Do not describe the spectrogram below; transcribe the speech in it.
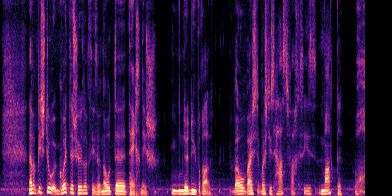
aber bist du ein guter Schüler gewesen, so notentechnisch? Nicht überall. Oh, weißt du, was dein Hassfach war? Mathe. Oh,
